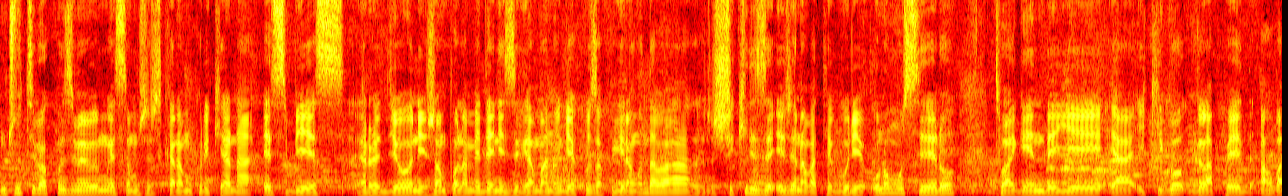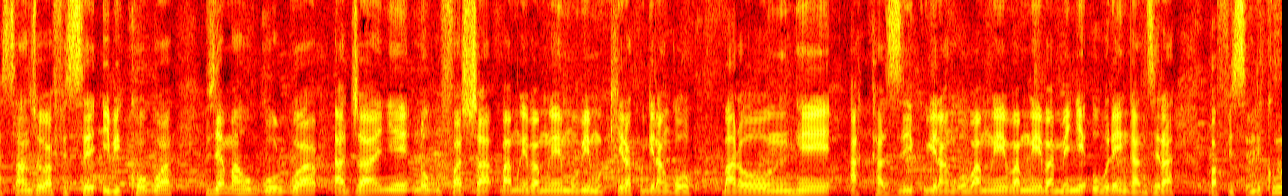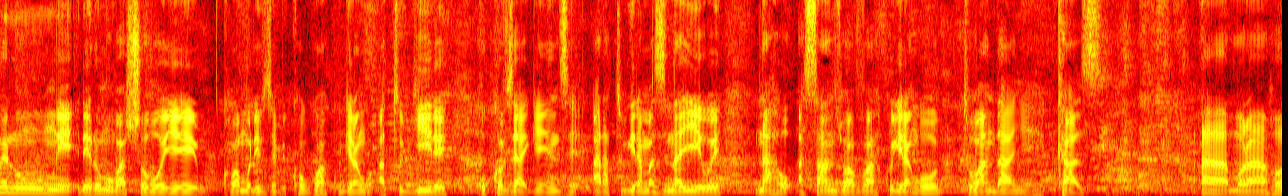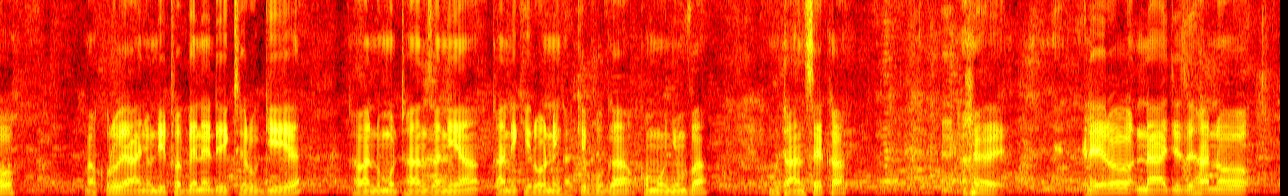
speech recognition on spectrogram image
inshuti bakunze imwe mwese mushishikara mukurikirana SBS radiyo ni jean paul amede nizigama nongeye kuza kugira ngo ndabashikirize ibyo nabateguriye uno munsi rero twagendeye eh, ikigo garaped aho basanzwe bafise ibikorwa by'amahugurwa ajyanye no gufasha bamwe bamwe mu bimukira kugira ngo baronke akazi kugira ngo bamwe bamwe bamenye uburenganzira bafise ndi kumwe n'umwe rero mu bashoboye kuba muri ibyo bikorwa kugira ngo atubwire uko byagenze aratubwira amazina yiwe n'aho asanzwe ava kugira ngo tubandanye kazi ah, muraho makuru yanyu nditwa benedict rugiye nkaba ndi umutanzaniya kandi kirundi nkakivuga uko munyumva mutanseka rero nageze hano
